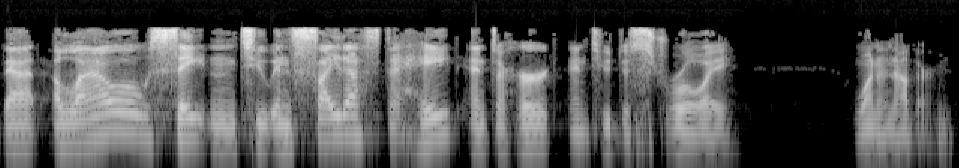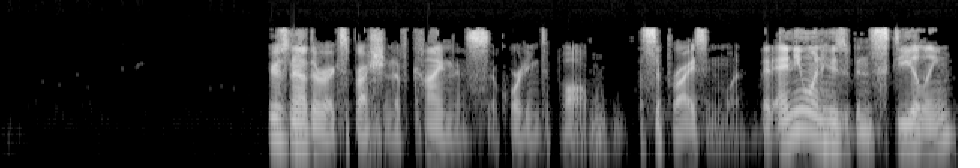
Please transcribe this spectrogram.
that allow Satan to incite us to hate and to hurt and to destroy one another. Here's another expression of kindness, according to Paul, a surprising one that anyone who's been stealing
